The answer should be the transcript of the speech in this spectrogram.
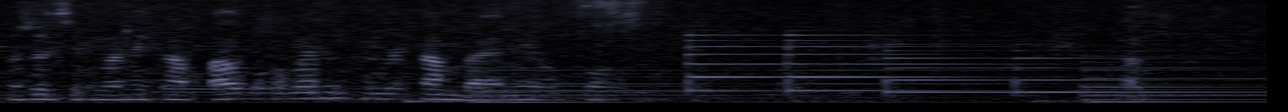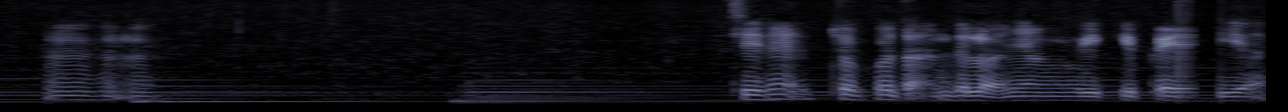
bahasa Jermannya kapal pokoknya kan tambahannya apa Hmm, hmm. Sini coba tak ndelok yang Wikipedia.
